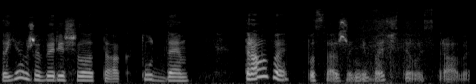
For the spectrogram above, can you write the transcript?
То я вже вирішила так. Тут, де трави посаджені, бачите, ось трави.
